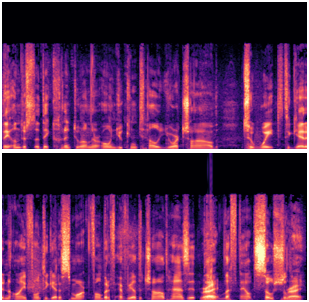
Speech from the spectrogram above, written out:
They understood they couldn't do it on their own. You can tell your child to wait to get an iPhone, to get a smartphone, but if every other child has it, they're left out socially. Right.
